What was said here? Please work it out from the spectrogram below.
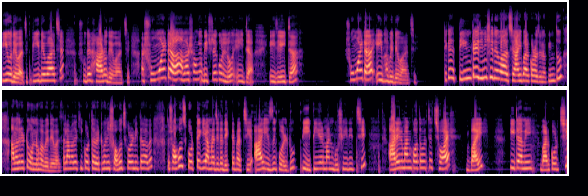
পিও দেওয়া আছে পি দেওয়া আছে, সুদের হারও দেওয়া আছে। আর সময়টা আমার সঙ্গে বিচরে করল এইটা, এই যে এইটা, সময়টা এইভাবে দেওয়া আছে। ঠিক আছে? তিনটাই জিনিসই দেওয়া আছে আই বার করার জন্য। কিন্তু আমাদের একটু অন্যভাবে দেওয়া আছে। তাহলে আমাদের কি করতে হবে? একটুখানি সহজ করে নিতে হবে। তো সহজ করতে গিয়ে আমরা যেটা দেখতে পাচ্ছি I is equal to P P এর মান বসিয়ে দিচ্ছি। আর এর মান কত হচ্ছে? ছয় বাই টিটা আমি বার করছি।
